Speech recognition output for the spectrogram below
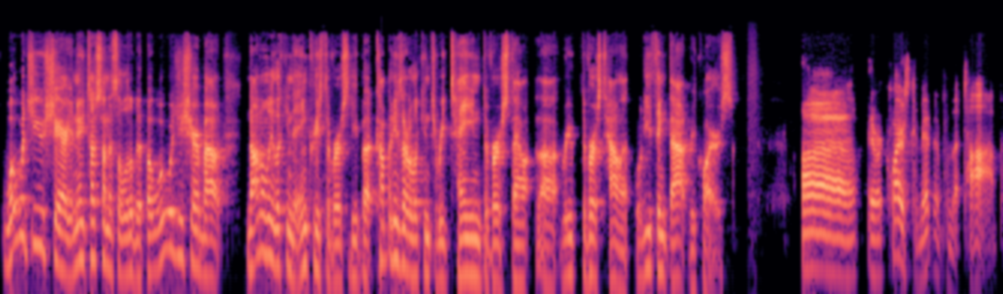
what would you share? You know, you touched on this a little bit, but what would you share about not only looking to increase diversity, but companies that are looking to retain diverse, uh, diverse talent? What do you think that requires? Uh, it requires commitment from the top.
